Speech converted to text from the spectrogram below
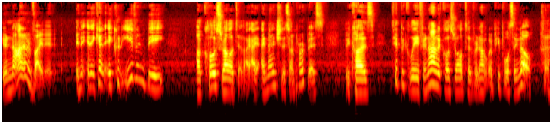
you're not invited, and, and again it could even be a close relative. I, I, mention this on purpose because typically if you're not a close relative or not, where people will say no. I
